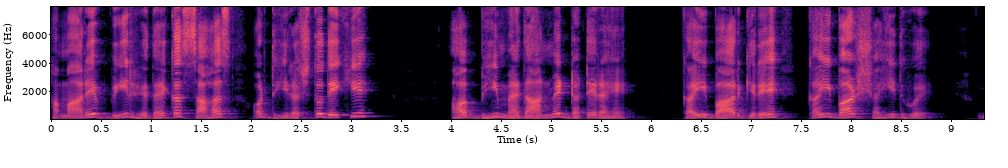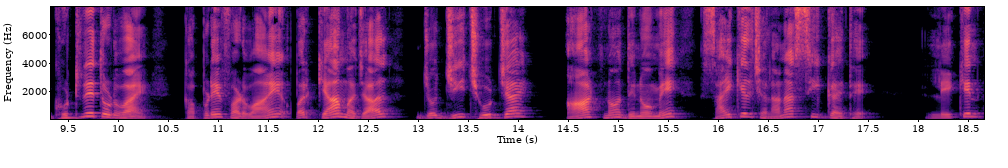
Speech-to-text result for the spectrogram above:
हमारे वीर हृदय का साहस और धीरज तो देखिए। अब भी मैदान में डटे रहे। कई बार गिरे, कई बार शहीद हुए। घुटने तोड़वाए, कपड़े फड़वाएँ, पर क्या मजाल, जो जी छूट जाए। आठ नौ दिनों में साइकिल चलाना सीख गए थे। लेकिन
